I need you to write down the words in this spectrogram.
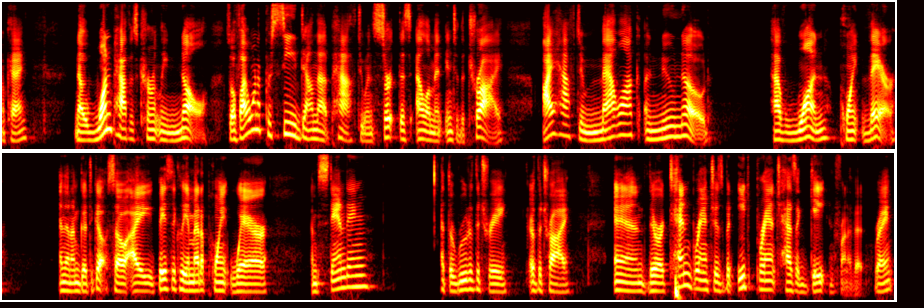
okay? Now, one path is currently null. So if I want to proceed down that path to insert this element into the trie, I have to malloc a new node, have one point there, and then I'm good to go. So I basically am at a point where I'm standing at the root of the tree, of the trie, and there are 10 branches, but each branch has a gate in front of it, right?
